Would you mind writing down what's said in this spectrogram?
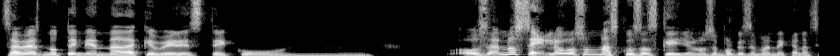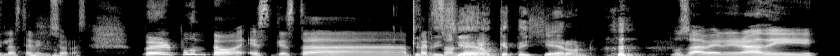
¿Sabes? No tenía nada que ver este con... O sea, no sé, luego son unas cosas que yo no sé por qué se manejan así las televisoras. Pero el punto es que esta ¿Qué te persona... hicieron? ¿Qué te hicieron? Pues a ver, era de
